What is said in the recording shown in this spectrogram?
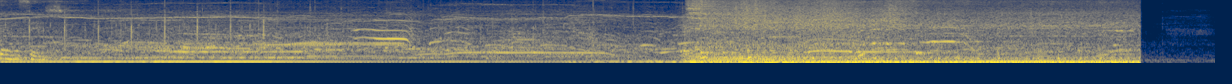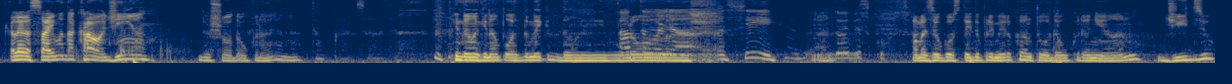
Abençoe vocês. Galera, saímos da Claudinha do show da Ucrânia, né? Então aqui na porta do McDonald's. Tanto Bro, olhar assim, dois biscoitos. Ah, mas eu gostei do primeiro cantor, da ucraniano, Didzio.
